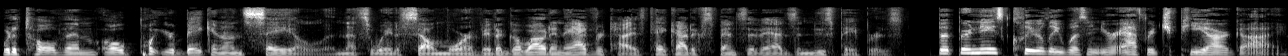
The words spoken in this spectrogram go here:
would have told them, oh, put your bacon on sale, and that's a way to sell more of it, or go out and advertise, take out expensive ads in newspapers. But Bernays clearly wasn't your average PR guy.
